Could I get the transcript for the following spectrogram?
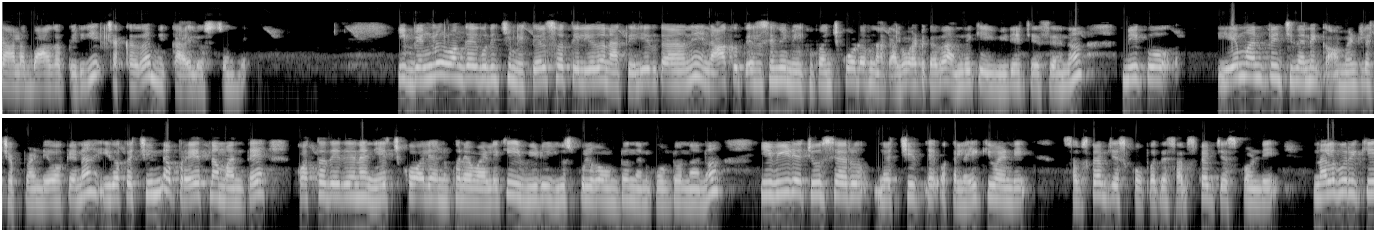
చాలా బాగా పెరిగి చక్కగా మీకు కాయలు వస్తుంది. ఈ బెంగళూరు వంకాయ గురించి మీకు తెలుసో తెలియదో నాకు తెలియదు కానీ నాకు తెలిసింది మీకు పంచుకోవడం నాకు అలవాటు కదా అందుకే ఈ వీడియో చేశాను. మీకు ఏమనిపించిందని కామెంట్లో చెప్పండి ఓకేనా? ఇది ఒక చిన్న ప్రయత్నం అంతే. కొత్తది ఏదైనా నేర్చుకోవాలి అనుకునే వాళ్ళకి ఈ వీడియో యూస్ఫుల్గా ఉంటుంది అనుకుంటున్నాను ఈ వీడియో చూశారు నచ్చితే ఒక లైక్ ఇవ్వండి సబ్స్క్రైబ్ చేసుకోకపోతే సబ్స్క్రైబ్ చేసుకోండి నలుగురికి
